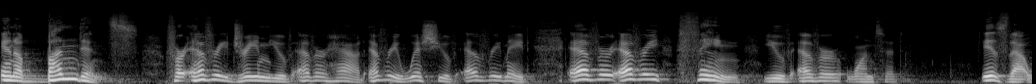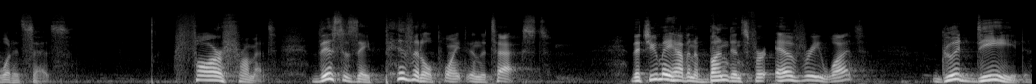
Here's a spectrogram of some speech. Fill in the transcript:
an abundance for every dream you've ever had, every wish you've ever made, ever, everything you've ever wanted. Is that what it says? Far from it. This is a pivotal point in the text. That you may have an abundance for every what? Good deed.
